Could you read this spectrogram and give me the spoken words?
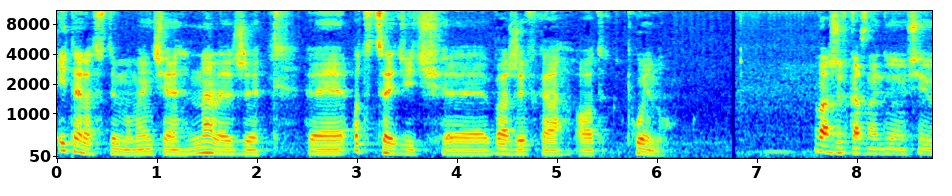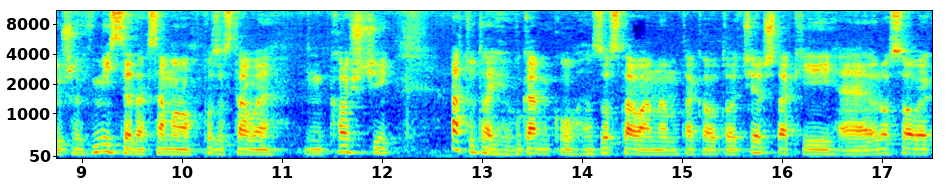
I teraz w tym momencie należy e, odcedzić e, warzywka od płynu. Warzywka znajdują się już w misce, tak samo pozostałe mm, kości. A tutaj w garnku została nam taka oto ciecz, taki e, rosołek.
